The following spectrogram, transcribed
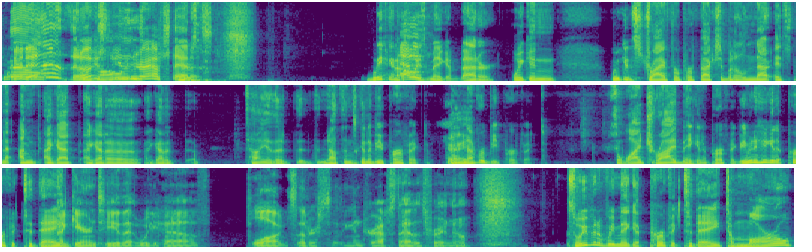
Well, it is. It always stays in draft status. we can always make it better. We can we can strive for perfection, but it'll never. It's not. I'm. I got. I gotta. I gotta tell you that, that nothing's going to be perfect. It'll Right. never be perfect. So why try making it perfect? Even if you get it perfect today, I guarantee that we have blogs that are sitting in draft status right now. So even if we make it perfect today, tomorrow,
